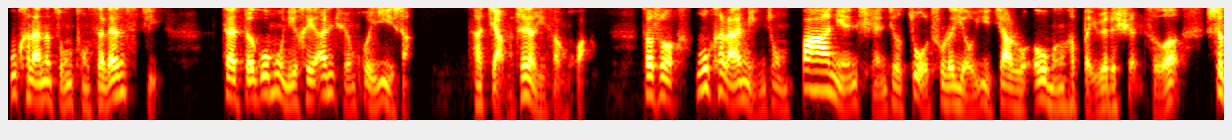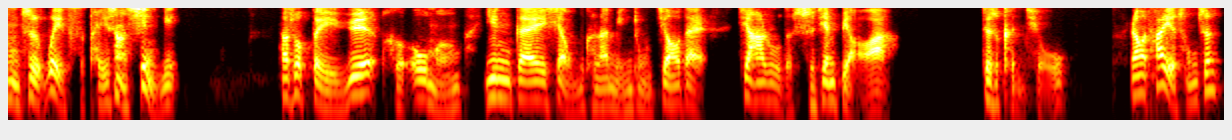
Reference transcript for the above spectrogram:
乌克兰的总统泽连斯基在德国慕尼黑安全会议上，他讲了这样一番话。他说：“乌克兰民众八年前就做出了有意加入欧盟和北约的选择，甚至为此赔上性命。”他说：“北约和欧盟应该向乌克兰民众交代加入的时间表啊，这是恳求。”然后他也重申：“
